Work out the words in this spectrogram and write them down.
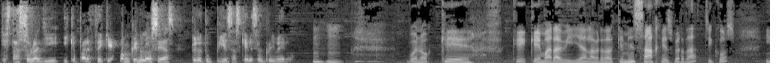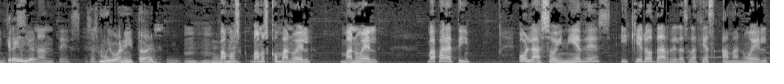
que estás solo allí y que parece que, aunque no lo seas, pero tú piensas que eres el primero. Bueno, qué, qué, qué maravilla, la verdad. Qué mensajes, ¿verdad, chicos? Increíble. Impresionantes. Eso es muy bonito, ¿eh? Vamos, vamos con Manuel. Manuel, va para ti. Hola, soy Nieves y quiero darle las gracias a Manuel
